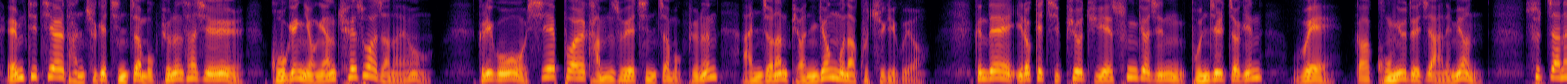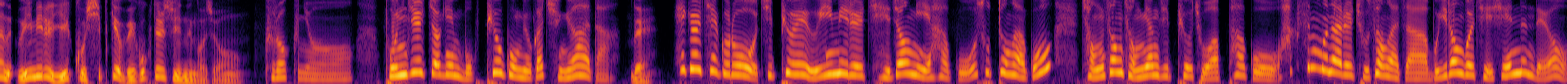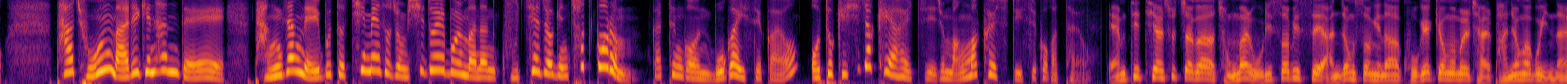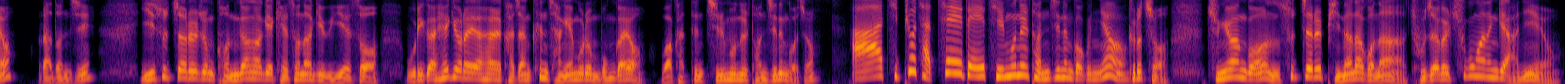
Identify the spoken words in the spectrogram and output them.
MTTR 단축의 진짜 목표는 사실 고객 영향 최소화잖아요. 그리고 CFR 감소의 진짜 목표는 안전한 변경 문화 구축이고요. 근데 이렇게 지표 뒤에 숨겨진 본질적인 왜가 공유되지 않으면 숫자는 의미를 잃고 쉽게 왜곡될 수 있는 거죠. 그렇군요. 본질적인 목표 공유가 중요하다. 네. 해결책으로 지표의 의미를 재정의하고 소통하고 정성 정량 지표 조합하고 학습 문화를 조성하자 뭐 이런 걸 제시했는데요. 다 좋은 말이긴 한데 당장 내일부터 팀에서 좀 시도해 볼 만한 구체적인 첫걸음 같은 건 뭐가 있을까요? 어떻게 시작해야 할지 좀 막막할 수도 있을 것 같아요. MTTR 숫자가 정말 우리 서비스의 안정성이나 고객 경험을 잘 반영하고 있나요? 라든지 이 숫자를 좀 건강하게 개선하기 위해서 우리가 해결해야 할 가장 큰 장애물은 뭔가요? 와 같은 질문을 던지는 거죠. 아, 지표 자체에 대해 질문을 던지는 거군요. 그렇죠. 중요한 건 숫자를 비난하거나 조작을 추궁하는 게 아니에요.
